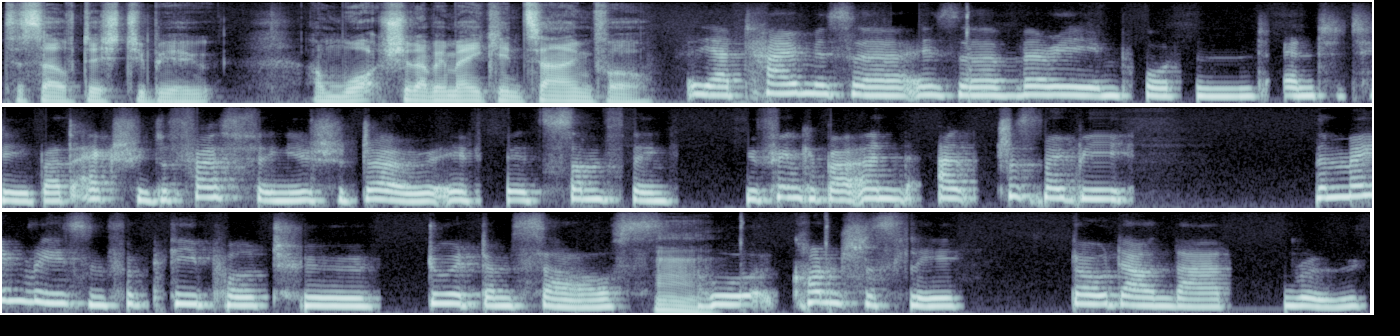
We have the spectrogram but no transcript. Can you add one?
to self distribute, and what should I be making time for? yeah time is a is a very important entity but actually the first thing you should do if it's something you think about and, and just maybe the main reason for people to do it themselves, who consciously go down that route,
